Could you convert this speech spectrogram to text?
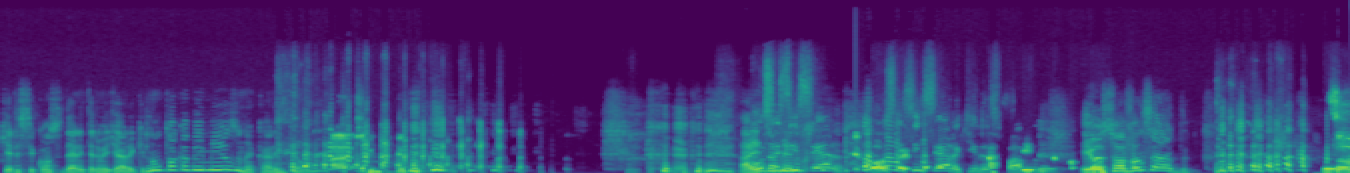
que ele se considera intermediário, é que ele não toca bem mesmo, né, cara? Então. Aí Vamos ser sincero. Vamos ser sincero aqui nesse papo. Né? Eu sou avançado. Eu sou,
